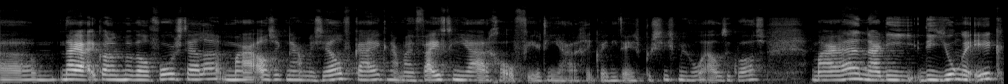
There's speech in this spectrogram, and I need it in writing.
Um, nou ja, ik kan het me wel voorstellen. Maar als ik naar mezelf kijk, naar mijn 15-jarige of 14-jarige, ik weet niet eens precies meer hoe oud ik was. Maar naar die, die jonge ik.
